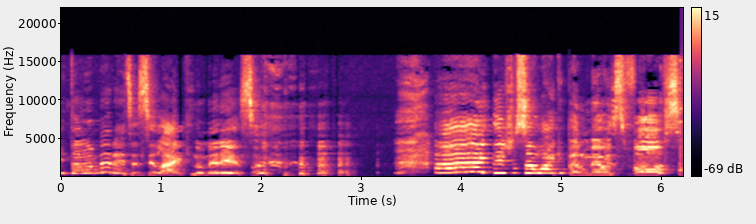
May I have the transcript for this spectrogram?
Então eu mereço esse like, não mereço? Ai, deixa o seu like pelo meu esforço.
